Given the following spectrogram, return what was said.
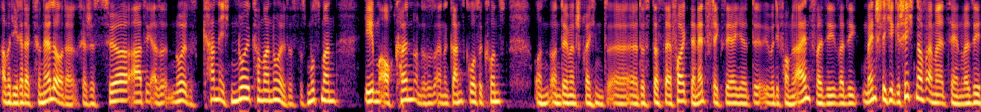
aber die redaktionelle oder Regisseurartig, also null, das kann ich 0,0. Das, das muss man eben auch können und das ist eine ganz große Kunst und, und dementsprechend äh, das, das ist der Erfolg der Netflix-Serie über die Formel 1, weil sie, weil sie menschliche Geschichten auf einmal erzählen, weil sie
